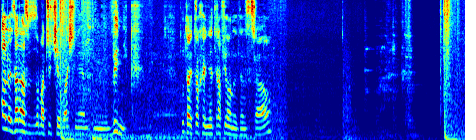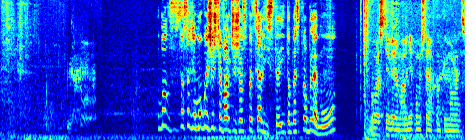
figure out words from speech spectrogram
Ale zaraz zobaczycie właśnie mm, wynik. Tutaj trochę nietrafiony ten strzał. No bo w zasadzie mogłeś jeszcze walczyć o specjalistę i to bez problemu. No właśnie wiem, ale nie pomyślałem w tamtym momencie.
